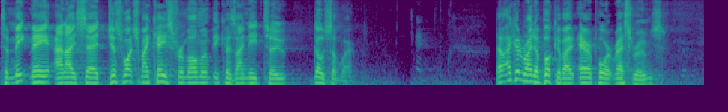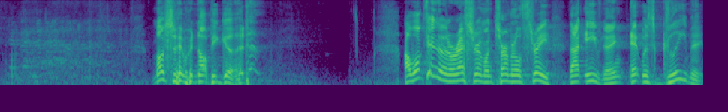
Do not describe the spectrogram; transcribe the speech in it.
to meet me, and I said, Just watch my case for a moment because I need to go somewhere. Now, I could write a book about airport restrooms. Most of it would not be good. I walked into the restroom on Terminal 3 that evening. It was gleaming.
